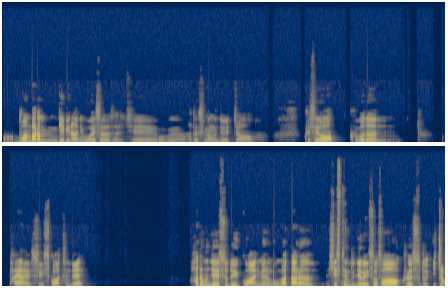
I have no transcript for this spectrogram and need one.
어, 무한 바람개비는 아니고 OS 설치 오븐 하드 수명 문제겠죠. 글쎄요. 그거는 봐야 알 수 있을 것 같은데 하드 문제일 수도 있고 아니면은 뭔가 다른 시스템 문제가 있어서 그럴 수도 있죠.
